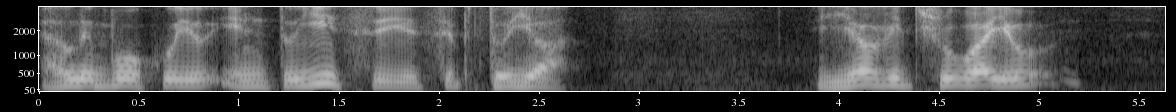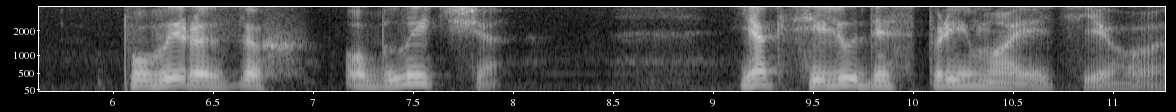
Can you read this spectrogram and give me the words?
глибокою інтуїцією, цебто я, я відчуваю по виразах обличчя, як ці люди сприймають його.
